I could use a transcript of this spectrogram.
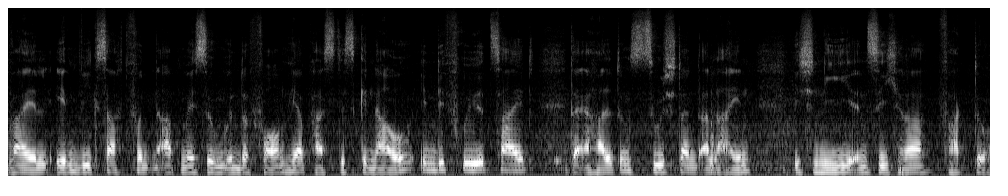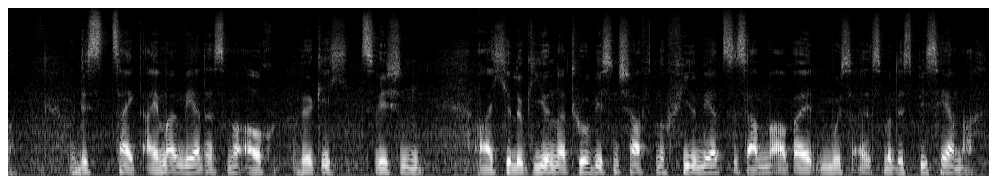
weil eben wie gesagt von den Abmessungen und der Form her passt es genau in die frühe Zeit. Der Erhaltungszustand allein ist nie ein sicherer Faktor. Und es zeigt einmal mehr, dass man auch wirklich zwischen Archäologie und Naturwissenschaft noch viel mehr zusammenarbeiten muss, als man das bisher macht.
